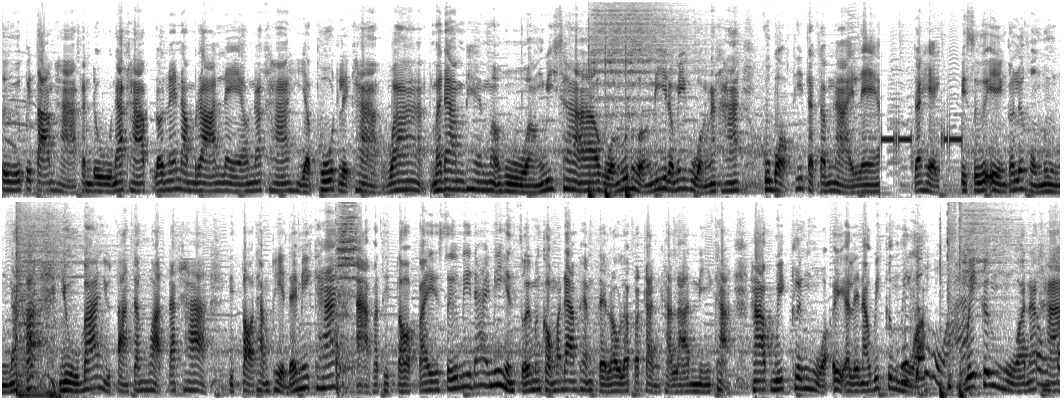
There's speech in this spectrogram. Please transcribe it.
ซื้อไปตามหากันดูนะครับ เราแนะนำร้านแล้วนะคะ อย่าพูดเลยค่ะว่ามาดามแพมอะห่วงวิชาห่วงรุ่นห่วงนี่เราไม่ห่วงนะคะ กูบอกที่จัดจำหน่ายแล้ว จะแหกไปซื้อเองก็เรื่องของมึงนะคะ อยู่บ้านอยู่ต่างจังหวัดนะคะ ติดต่อทางเพจได้ไหมคะ อ่าพอติดต่อไปซื้อไม่ได้ไม่เห็นสวยเหมือนของมาดามแพมแต่เรารับประกันค่ะร้านนี้ค่ะฮาฟวิกครึ่งหัวเอ้ยอะไรนะวิกครึ่งวิกหัวครึ่งหัว วิกครึ่งหัวนะคะต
